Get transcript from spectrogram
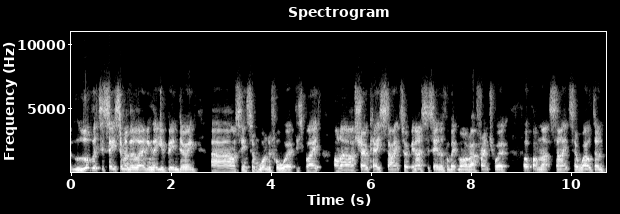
lovely to see some of the learning that you've been doing. Uh, I've seen some wonderful work displayed on our showcase site, so it'd be nice to see a little bit more of our French work up on that site. So well done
